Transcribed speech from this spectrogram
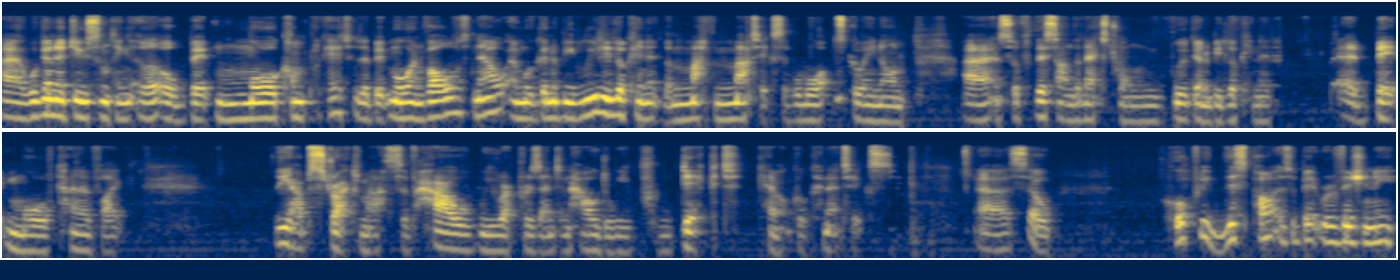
Uh, we're going to do something a little bit more complicated, a bit more involved now, and we're going to be really looking at the mathematics of what's going on. Uh, and so for this and the next one, we're going to be looking at a bit more kind of like the abstract maths of how we represent and how do we predict chemical kinetics. Uh, so hopefully this part is a bit revisiony,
